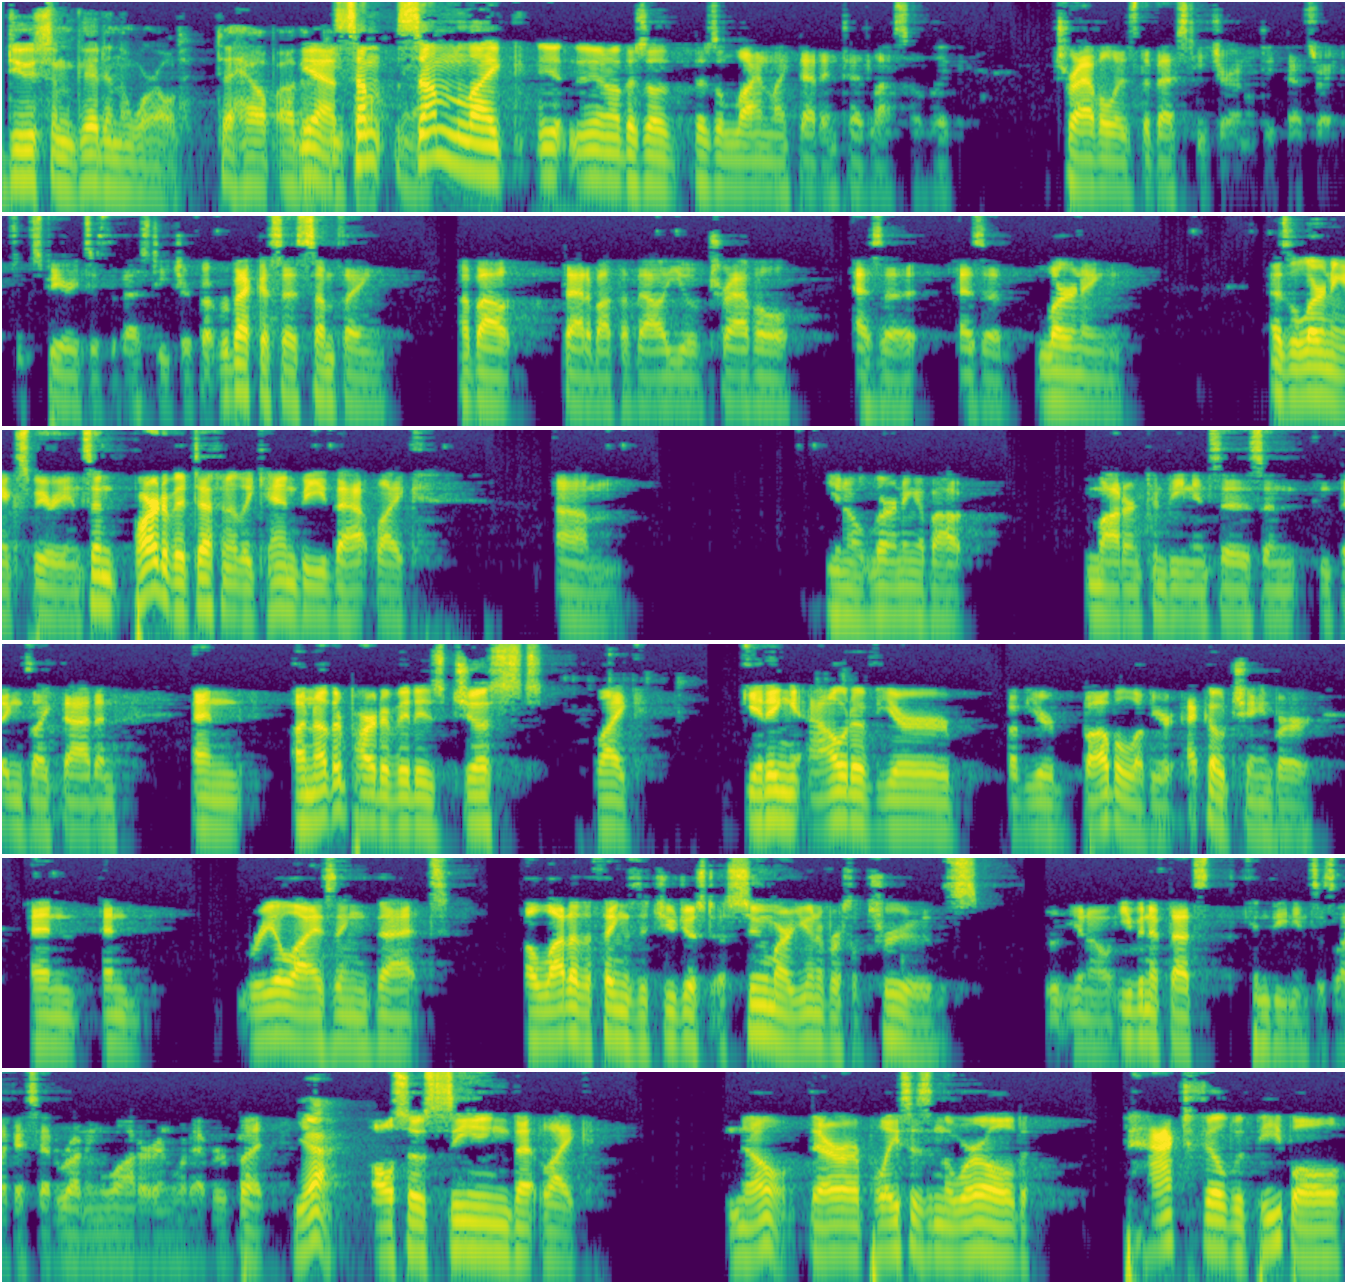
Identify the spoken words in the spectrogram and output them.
do some good in the world to help other yeah people, some you know. some like you know there's a there's a line like that in ted lasso like travel is the best teacher. I don't think that's right. It's experience is the best teacher. But rebecca says something about that about the value of travel as a as a learning as a learning experience. And part of it definitely can be that like um you know learning about modern conveniences and, and things like that. And and another part of it is just like getting out of your of your bubble of your echo chamber and and realizing that a lot of the things that you just assume are universal truths you know even if that's conveniences like i said running water and whatever but yeah. also seeing that like no there are places in the world packed filled with people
